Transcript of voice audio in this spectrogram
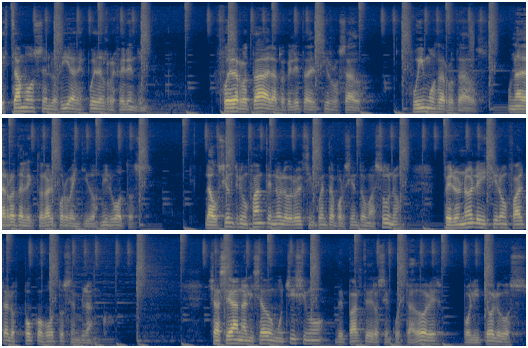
Estamos en los días después del referéndum. Fue derrotada la papeleta del sí rosado. Fuimos derrotados. Una derrota electoral por 22.000 votos. La opción triunfante no logró el 50% más uno, pero no le hicieron falta los pocos votos en blanco. Ya se ha analizado muchísimo de parte de los encuestadores, politólogos,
